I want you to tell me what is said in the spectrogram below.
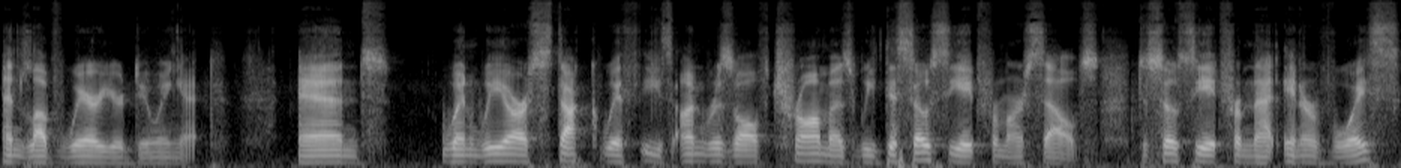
and love where you're doing it. And when we are stuck with these unresolved traumas, we dissociate from ourselves, dissociate from that inner voice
